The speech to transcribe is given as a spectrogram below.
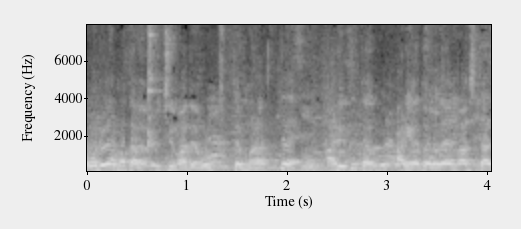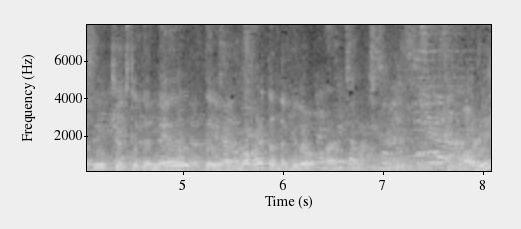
俺はまたうちまで送ってもらって、ありがとうありがとうございましたって気をつけてねって別れたんだけど、あれ？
